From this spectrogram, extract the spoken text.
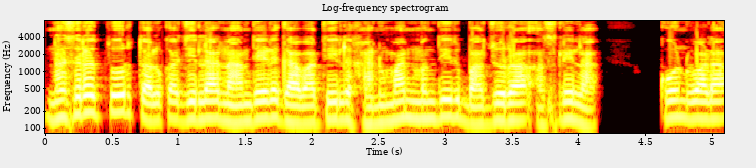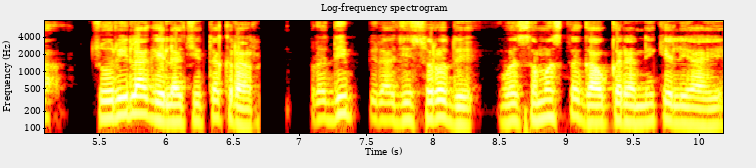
नसरतपूर तालुका जिल्हा नांदेड गावातील हनुमान मंदिर बाजूला असलेला कोंडवाडा चोरीला गेल्याची तक्रार प्रदीप पिराजी सरोदे व समस्त गावकऱ्यांनी केली आहे.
